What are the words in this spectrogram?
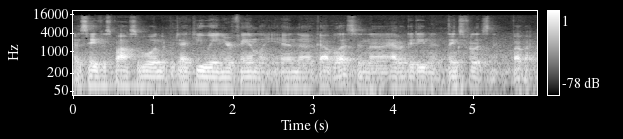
as safe as possible and to protect you and your family. And uh, God bless and uh, have a good evening. Thanks for listening. Bye bye.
